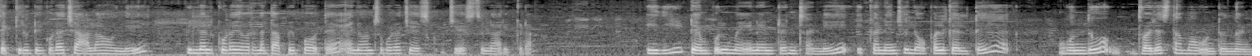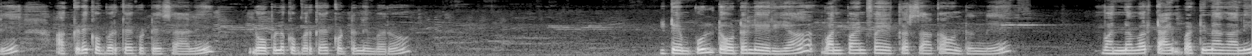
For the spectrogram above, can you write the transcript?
సెక్యూరిటీ కూడా చాలా ఉంది. పిల్లలు కూడా ఎవరైనా తప్పిపోతే అనౌన్స్ కూడా చేసు చేస్తున్నారు ఇక్కడ. ఇది టెంపుల్ మెయిన్ ఎంట్రన్స్ అండి. ఇక్కడ నుంచి లోపలికి వెళ్తే ముందు ధ్వజస్తంభం ఉంటుందండి. అక్కడే కొబ్బరికాయ కొట్టేసేయాలి. లోపల కొబ్బరికాయ కొట్టనివ్వరు. ఈ temple total area one point five acres దాకా ఉంటుంది. వన్ అవర్ టైం పట్టినా కానీ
